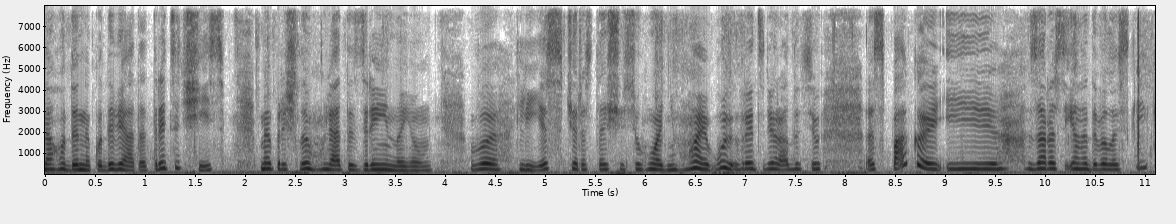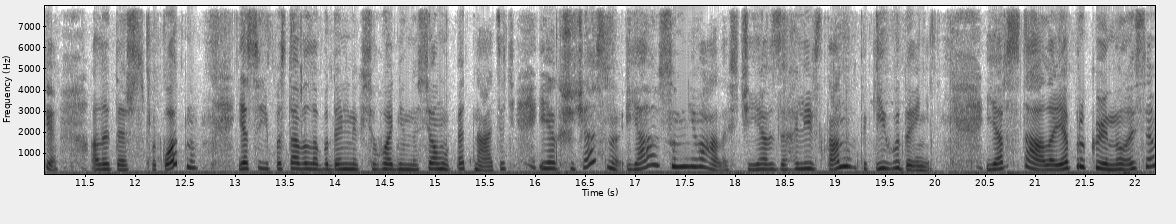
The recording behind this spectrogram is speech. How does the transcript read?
На годиннику 9.36 ми прийшли гуляти з Ріною в ліс через те, що сьогодні має бути 30 градусів спеки. І зараз я не дивилась скільки, але теж спекотно. Я собі поставила будильник сьогодні на 7.15. І якщо чесно, я сумнівалась, чи я взагалі встану в такій годині. Я встала, я прокинулася,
